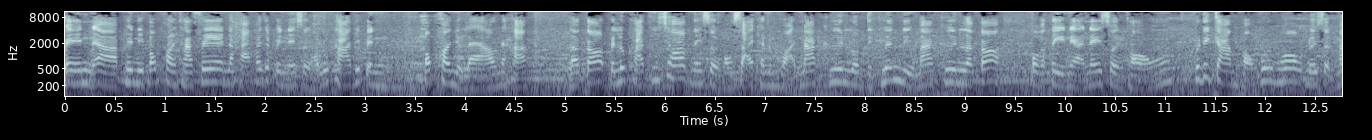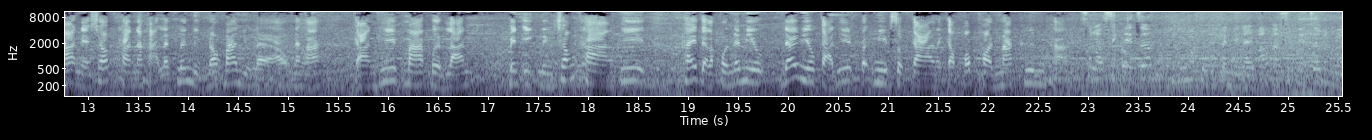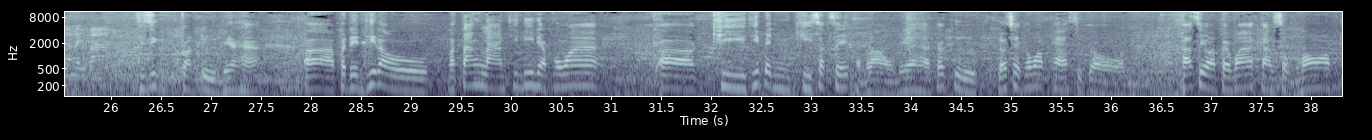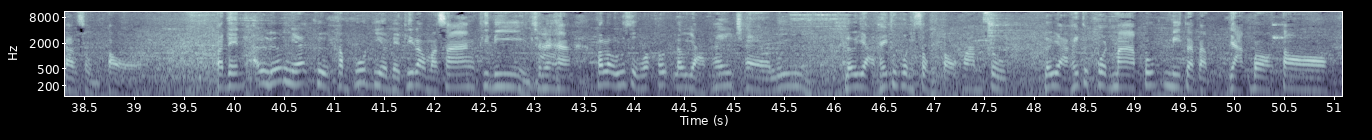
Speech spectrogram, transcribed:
เป็นเพนนีป๊อปคอร์นคาเฟ่นะคะก็จะเป็นในส่วนของลูกค้าที่เป็นป๊อปคอร์นอยู่แล้วนะคะ แล้วก็เป็นลูกค้าที่ชอบในส่วนของสายขนมหวานมากขึ้นรวมถึงเครื่องดื่มมากขึ้น แล้วก็ปกติเนี่ยในส่วนของพฤติกรรมของผู้บริโภคโดยส่วนมากเนี่ยชอบทานอาหารและเครื่องดื่มนอกบ้านอยู่แล้วนะคะ การที่มาเปิดร้านเป็นอีกหนึ่งช่องทางที่ให้แต่ละคนได้มีได้มีโอกาสที่มีประสบการณ์กับป๊อปคอร์นมากขึ้นค่ะสำหรับ signature ของที่นี่คือเป็นยังไงบ้างคะ signature มันมีอะไรบ้างจริงๆก่อนอื่นเนี่ยฮะอ่า ประเด็นที่เรามาตั้งร้านที่นี่เนี่ยเพราะว่า key ที่เป็น key success ของเราเนี่ยฮะก็คือเราใช้คำว่า pass it on pass it on แปลว่าการส่งมอบการส่งต่อ ประเด็นเรื่องนี้คือคำพูดเดียวเนี่ยที่เรามาสร้างที่นี่ใช่ไหมฮะเพราะเรารู้สึกว่าเขาเราอยากให้ sharing เราอยากให้ทุกคนส่งต่อความสุข เราอยากให้ทุกคนมาปุ๊บมีแต่แบบอยากบอกต่อ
